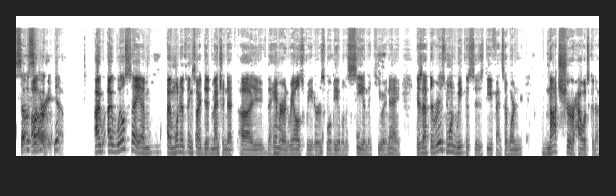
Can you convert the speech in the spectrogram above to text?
So sorry. Yeah. I, I will say, and, and one of the things I did mention that uh, the Hammer and Rails readers will be able to see in the Q and A is that there is one weakness to his defense, and we're not sure how it's going to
